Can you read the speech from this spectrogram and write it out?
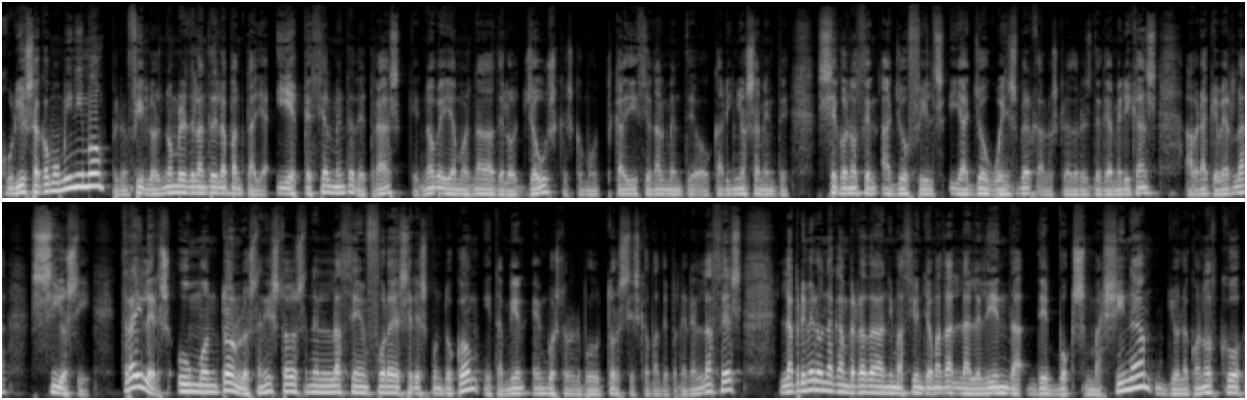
curiosa como mínimo, pero en fin, los nombres delante de la pantalla y especialmente detrás, que no veíamos nada de los Joes, que es como tradicionalmente o cariñosamente se conocen a Joe Fields y a Joe Weinsberg, a los creadores de The Americans, habrá que verla sí o sí. Trailers, un montón, los tenéis todos en el enlace en foradeseries.com y también en vuestro reproductor si es capaz de poner enlaces. La primera, una camperrada de animación llamada La leyenda de Box Machina. Yo la conozco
